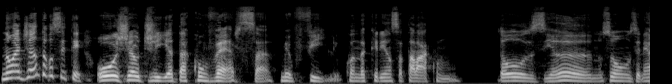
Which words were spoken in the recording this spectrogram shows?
Não adianta você ter, hoje é o dia da conversa, meu filho, quando a criança tá lá com 12 anos, 11, né?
